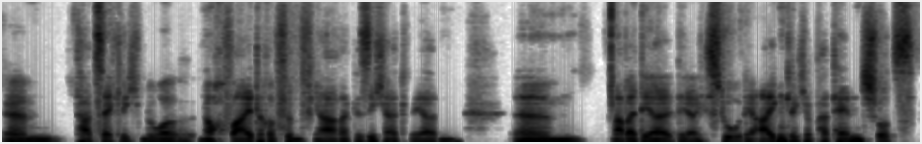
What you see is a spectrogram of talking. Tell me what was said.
ähm, tatsächlich nur noch weitere fünf Jahre gesichert werden. Ähm, aber der, der, der eigentliche Patentschutz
